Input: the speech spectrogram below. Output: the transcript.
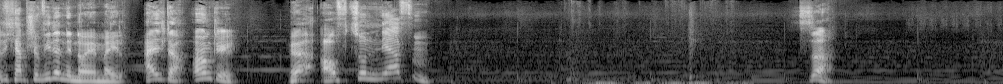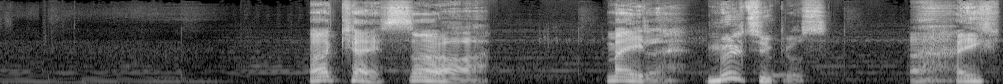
Und ich habe schon wieder eine neue Mail. Alter Onkel, hör auf zu nerven. So. Okay, so. Mail. Müllzyklus. Ah, ich,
